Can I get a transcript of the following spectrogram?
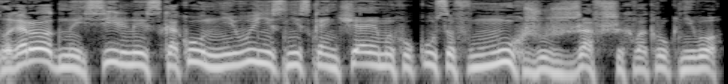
Благородный, сильный скакун не вынес нескончаемых укусов мух, жужжавших вокруг него.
